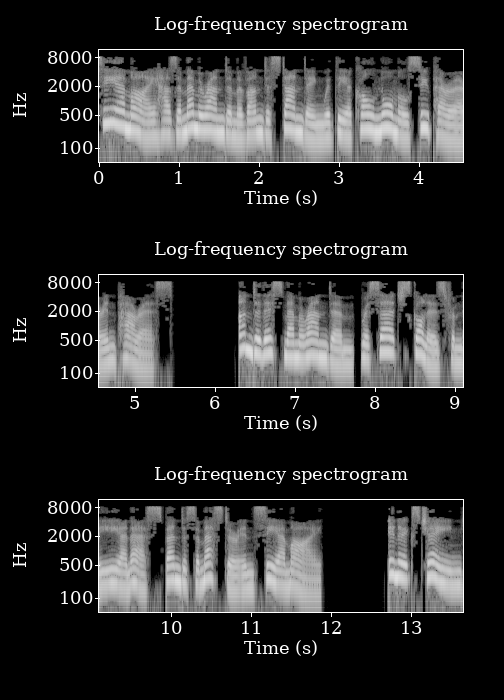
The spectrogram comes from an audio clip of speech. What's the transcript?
CMI has a Memorandum of Understanding with the École Normale Supérieure in Paris. Under this memorandum, research scholars from the ENS spend a semester in CMI. In exchange,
